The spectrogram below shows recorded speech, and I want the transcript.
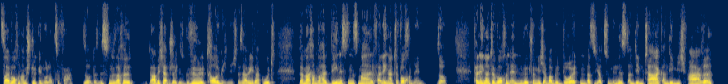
zwei Wochen am Stück in Urlaub zu fahren. So, das ist eine Sache, da habe ich halt ein schlechtes Gefühl, traue ich mich nicht. Das habe ich gedacht, gut, da machen wir halt wenigstens mal verlängerte Wochenenden. So, verlängerte Wochenenden wird für mich aber bedeuten, dass ich auch zumindest an dem Tag, an dem ich fahre,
